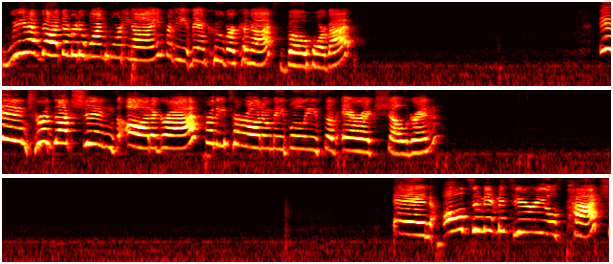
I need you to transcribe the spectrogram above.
We have got number to 149 for the Vancouver Canucks, Bo Horvat. Introductions autograph for the Toronto Maple Leafs of Erik Källgren. An Ultimate Materials patch,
